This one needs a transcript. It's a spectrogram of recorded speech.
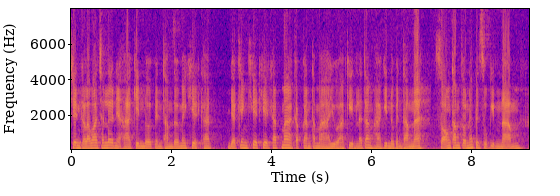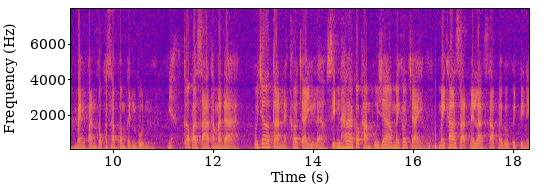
เช่นคารวะชั้นเลิศเนี่ยหากินโดยเป็นธรรมโดยไม่เครียดคัดอย่าเคร่งเครียดเครียดคัดมากกับการทำมาหาอยู่หากิน และตั้งหากินโดยเป็นธรรมนะสองทำตนให้เป็นสุขอิ่มหนำแบ่งปันพวกทรัพย์บำเพ็ญบุญเนี่ยก็ภาษาธรรมดาผู้เจ้าตรัสเนี่ยเข้าใจอยู่แล้วสินห้าก็คำผู้เจ้าไม่เข้าใจ ไม่ฆ่าสัตว์ไม่ลักทรัพย์ไม่ประพฤติผิดใน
